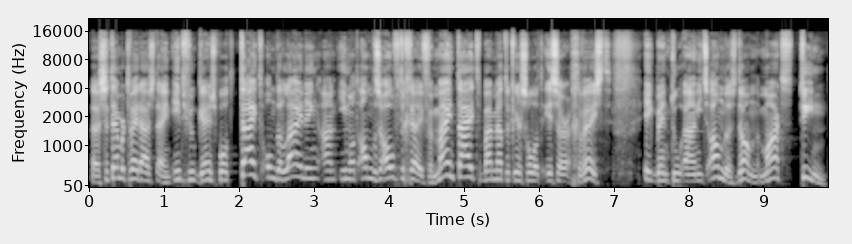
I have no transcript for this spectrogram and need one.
Uh, september 2001, interview GameSpot. Tijd om de leiding aan iemand anders over te geven. Mijn tijd bij Metal Gear Solid is er geweest. Ik ben toe aan iets anders. Dan maart 10,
